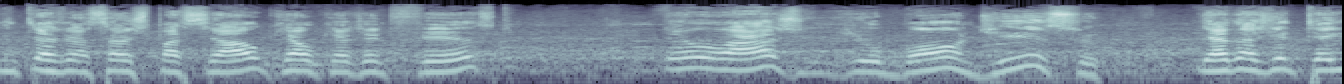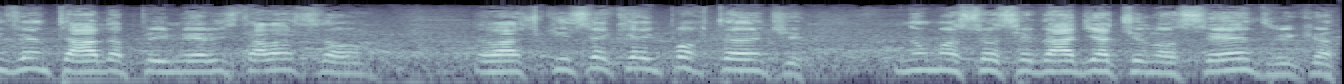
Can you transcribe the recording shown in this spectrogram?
intervenção espacial, que é o que a gente fez. Eu acho que o bom disso é da gente ter inventado a primeira instalação. Eu acho que isso é que é importante. Numa sociedade etnocêntrica,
